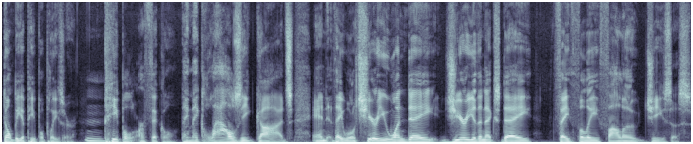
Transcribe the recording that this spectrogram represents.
don't be a people pleaser. Mm. People are fickle. They make lousy gods, and they will cheer you one day, jeer you the next day. Faithfully follow Jesus.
